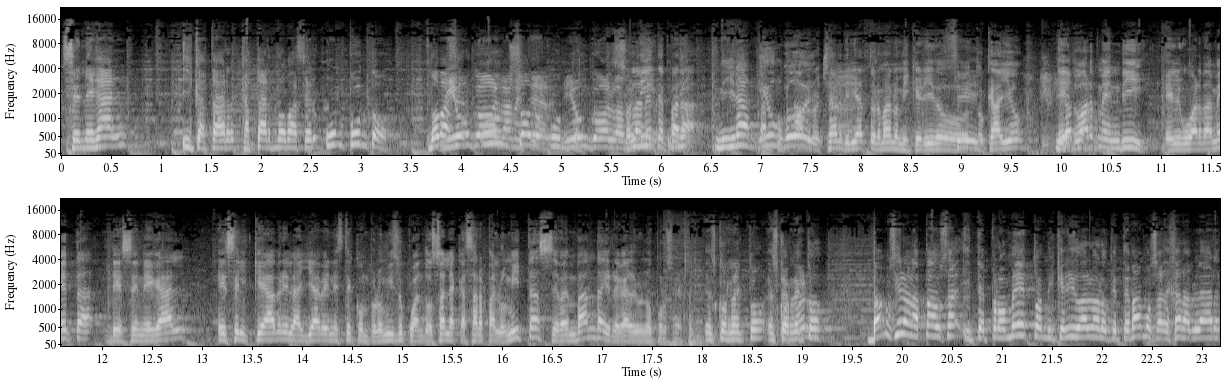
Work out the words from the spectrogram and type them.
Senegal y Qatar. Qatar no va a ser un punto. No va Ni a ser un gol un va a solo meter, punto. ni un gol va a Solamente Ni- para- Ni, ni Ni un gol. Abrochar, diría tu hermano, mi querido Sí. Tocayo. Eduard. Mendy, el guardameta de Senegal, es el que abre la llave en este compromiso cuando sale a cazar palomitas, se va en banda y regala el 1 por 0. Es correcto, es correcto. Vamos a ir a la pausa y te prometo, mi querido Álvaro, que te vamos a dejar hablar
